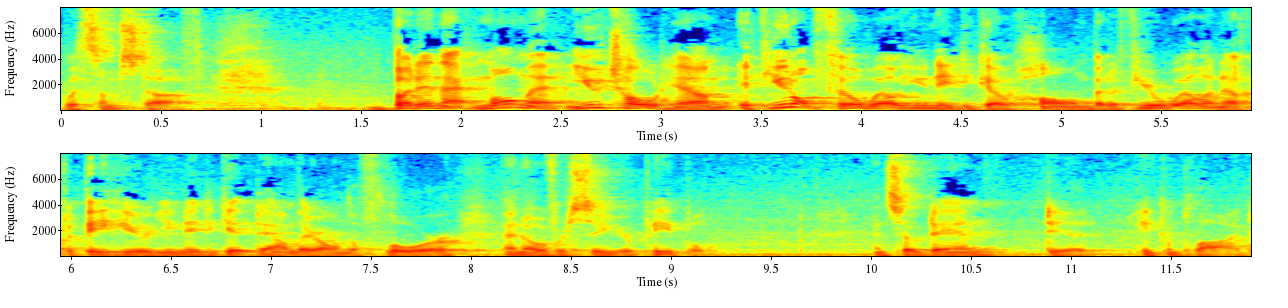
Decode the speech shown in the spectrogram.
with some stuff. But in that moment, you told him, if you don't feel well, you need to go home. But if you're well enough to be here, you need to get down there on the floor and oversee your people. And so Dan did. He complied.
